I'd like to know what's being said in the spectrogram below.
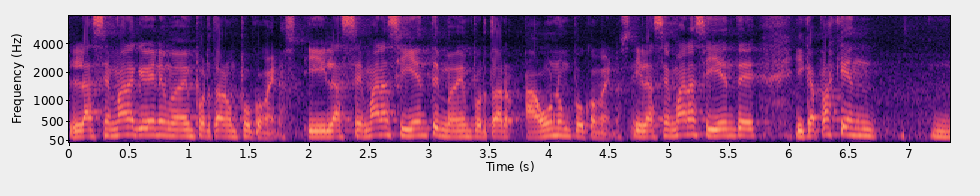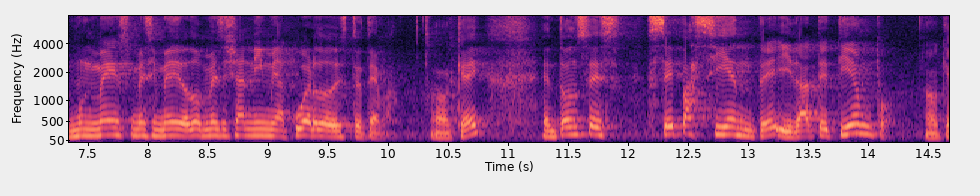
la semana que viene me va a importar un poco menos y la semana siguiente me va a importar aún un poco menos y la semana siguiente y capaz que en un mes, mes y medio, dos meses ya ni me acuerdo de este tema. ¿Ok? Entonces, sé paciente y date tiempo. ¿Ok?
